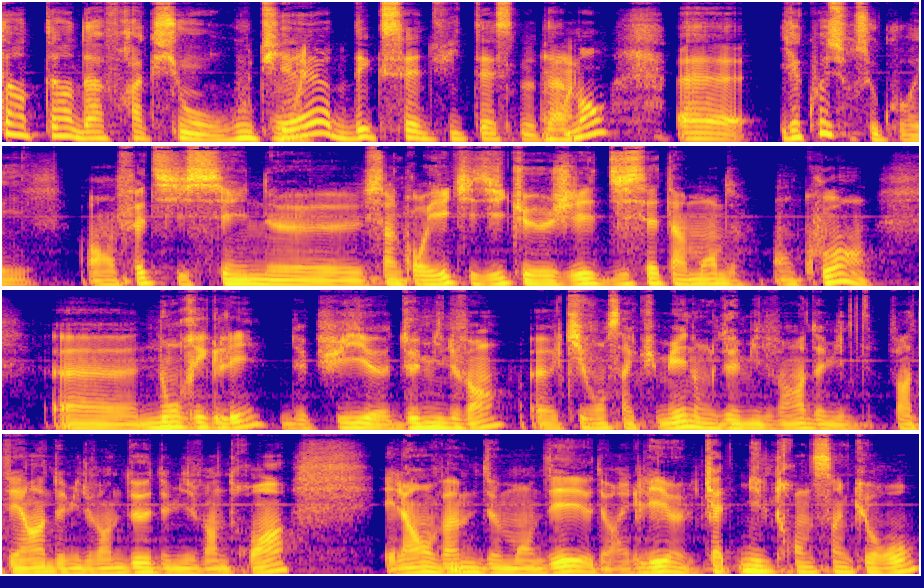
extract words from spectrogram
un tas d'infractions routières, d'excès de vitesse notamment. Euh, il y a quoi sur ce courrier? En fait, c'est un courrier qui dit que j'ai 17 amendes en cours. Euh, non réglées depuis 2020 euh, qui vont s'accumuler, donc 2020, 2021, 2022, 2023. Et là, on va me demander de régler 4035 euros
